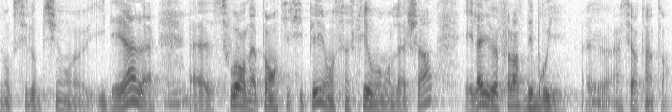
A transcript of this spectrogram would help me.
Donc c'est l'option idéale. soit on n'a pas anticipé, on s'inscrit au moment de l'achat et là il va falloir se débrouiller un certain temps.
